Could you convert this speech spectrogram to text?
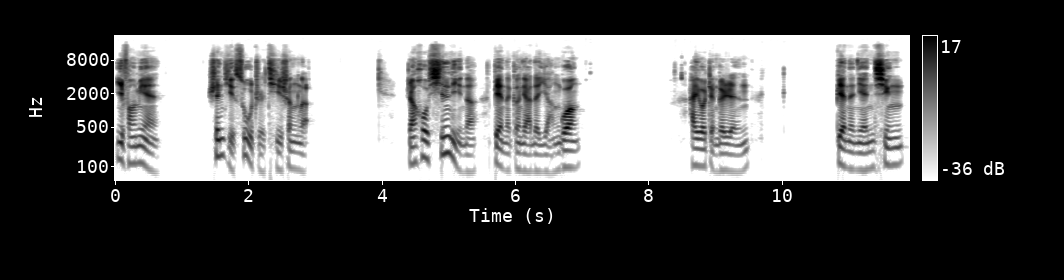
一方面身体素质提升了。然后心里呢变得更加的阳光，还有整个人变得年轻。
